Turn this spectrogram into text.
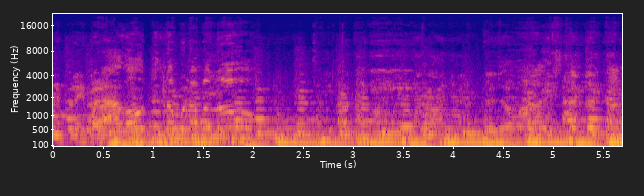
Nagpi-play pala ako. Oh, mo naman, oh. Ito, nag-iinaganan. Yan yung mga standard ka.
